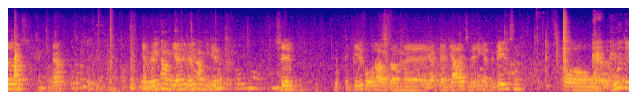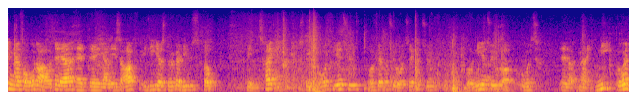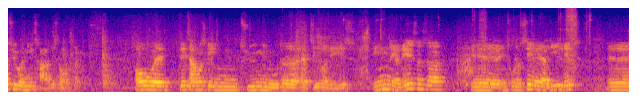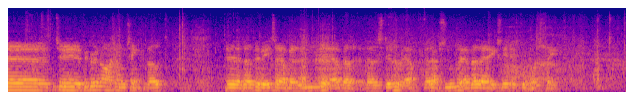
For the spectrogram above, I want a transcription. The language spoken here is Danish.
med os? Ja. Jamen, velkommen, hjertelig velkommen igen til dette foredrag, som øh, jeg kalder Jegets vending af bevægelsen. Og øh, hoveddelen af foredraget, det er, at øh, jeg læser op i de her stykker af livets bog. Bind 3, stykke 8, 24, 8, 25, 8, 26, 8, 29 og 8, eller nej, 9, 28 og 39 står. Og øh, det tager måske en 20 minutter af tid at læse. Inden jeg læser, så øh, introducerer jeg lige lidt øh, til begyndere og sådan nogle ting, hvad, øh, hvad bevægelse er, hvad lille er, hvad, hvad stillhed er, hvad det absolutte er, hvad er x1, x2 og x3.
